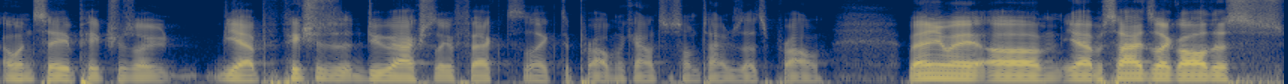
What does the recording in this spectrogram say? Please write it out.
I wouldn't say pictures are yeah pictures do actually affect like the problem count. So sometimes that's a problem. But anyway, um, yeah. Besides like all this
